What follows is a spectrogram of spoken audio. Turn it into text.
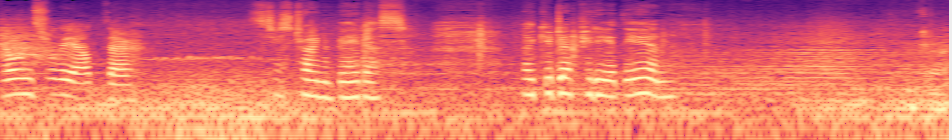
No one's really out there. It's just trying to bait us. Like your deputy at the inn. Okay.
